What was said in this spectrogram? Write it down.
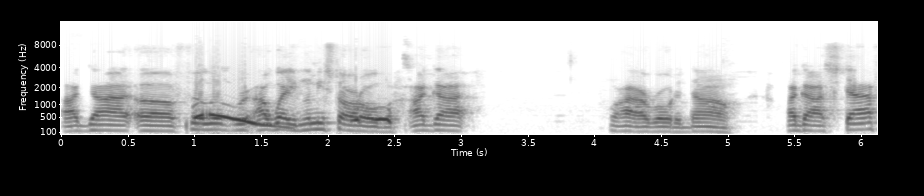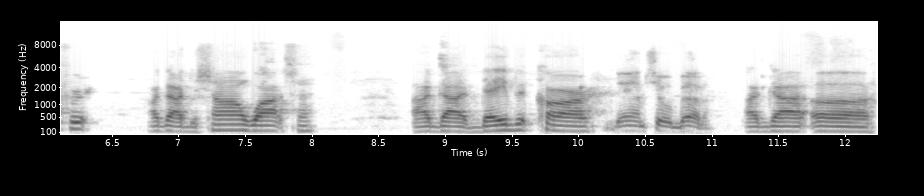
I got uh Philip. Oh, wait, let me start over. I got why I wrote it down. I got Stafford. I got Deshaun Watson. I got David Carr. Damn sure better. I got uh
